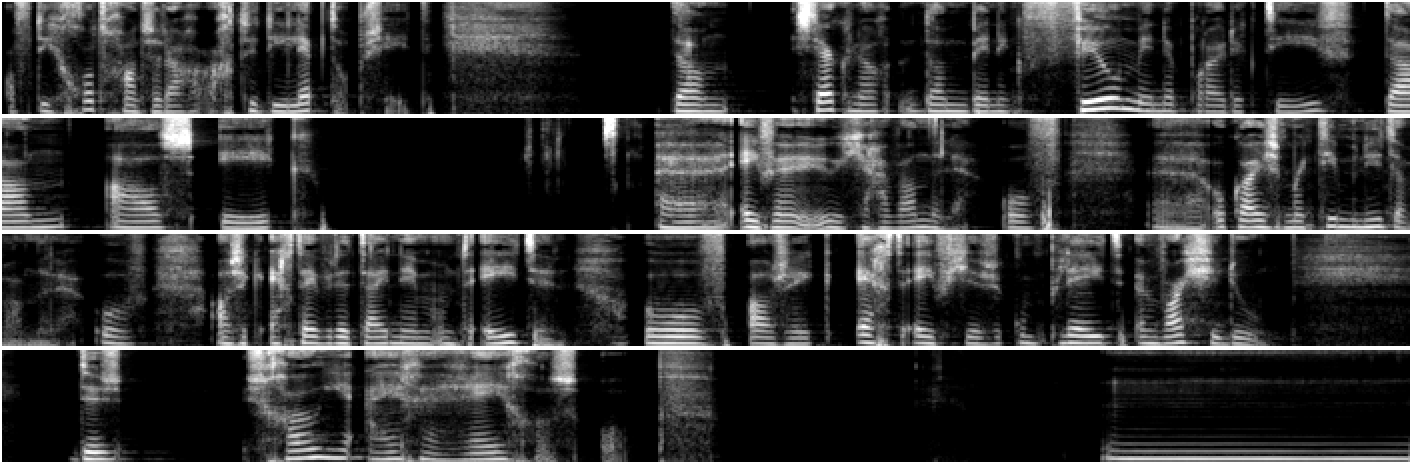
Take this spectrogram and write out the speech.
of die godganse dag achter die laptop zit. Dan sterker nog, dan ben ik veel minder productief dan als ik uh, even een uurtje ga wandelen. Of uh, ook al is het maar 10 minuten wandelen. Of als ik echt even de tijd neem om te eten. Of als ik echt eventjes compleet een wasje doe. Dus schoon je eigen regels op. Mm,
